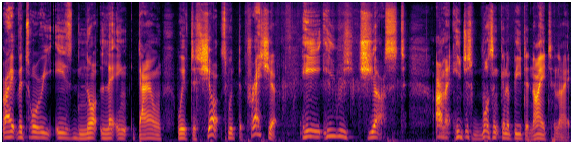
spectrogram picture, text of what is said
right? Vettori is not letting down with the shots, with the pressure. He he was just, ah, I mean, he just wasn't gonna be denied tonight.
